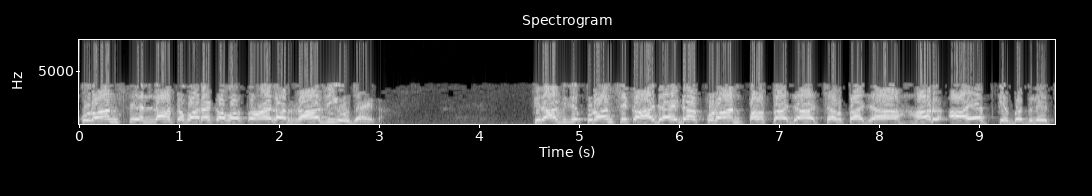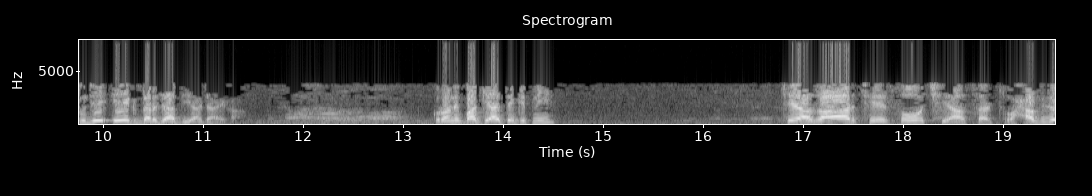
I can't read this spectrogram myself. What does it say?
قرآن سے اللہ تبارک کا تعالی راضی ہو جائے گا۔ پھر حافظ قرآن سے کہا جائے گا، قرآن پڑھتا جا، چڑھتا جا، ہر آیت کے بدلے تجھے ایک درجہ دیا جائے گا۔ قرآن پاک کی آیتیں کتنی چھ ہزار چھ سو چھیاسٹھ۔ تو حافظ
